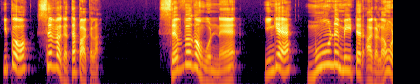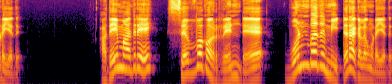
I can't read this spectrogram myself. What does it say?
இப்போ செவ்வகத்தை பார்க்கலாம். செவ்வகம் ஒன்று இங்க மூணு மீட்டர் அகலம் உடையது. அதே மாதிரி செவ்வகம் ரெண்டு ஒன்பது மீட்டர் அகலம் உடையது.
